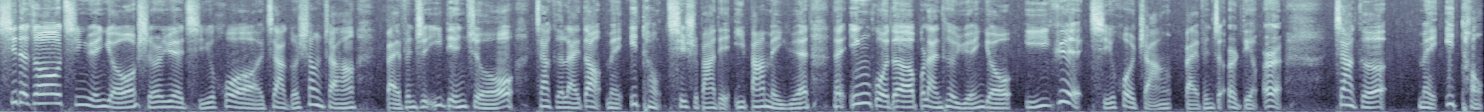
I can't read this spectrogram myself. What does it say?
西德州轻原油十二月期货价格上涨百分之一点九，价格来到每一桶七十八点一八美元。那英国的布兰特原油一月期货涨百分之二点二，价格每一桶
